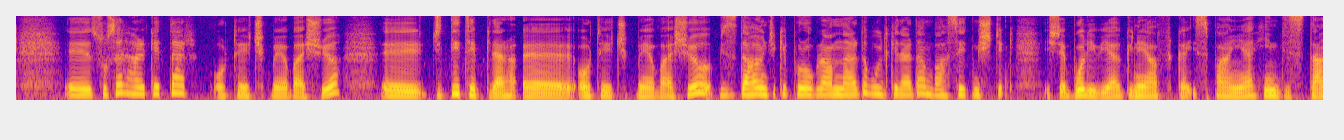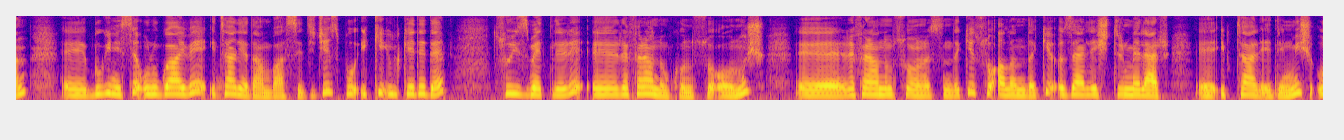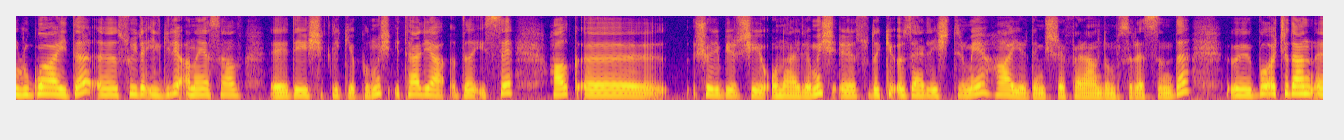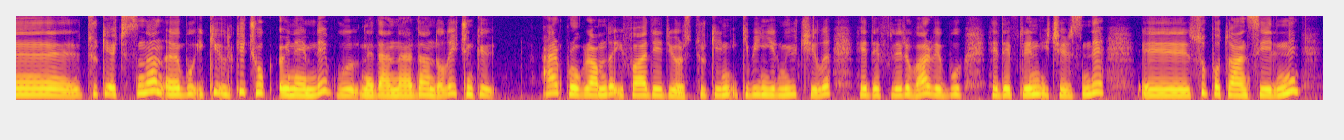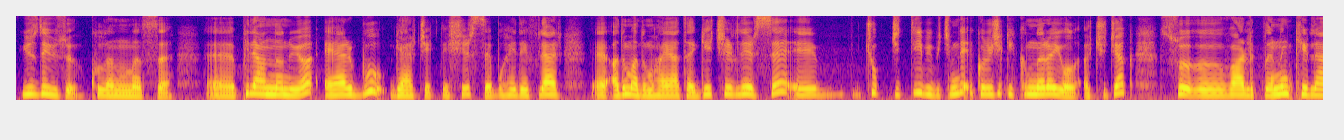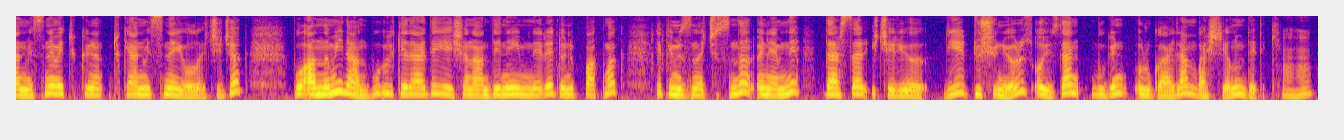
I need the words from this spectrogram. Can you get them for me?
e, sosyal hareketler ortaya çıkmaya başlıyor. E, ciddi tepkiler e, ortaya çıkmaya başlıyor. Biz daha önceki programlarda bu ülkelerden bahsetmiştik. İşte Bolivya, Güney Afrika, İspanya, Hindistan. E, bugün ise Uruguay ve İtalya'dan bahsedeceğiz. Bu iki ülkede de su hizmetleri e, referandum konusu olmuş. E, referandum sonrasındaki su alanındaki özelleştirmeler e, iptal edilmiş. Uruguay'da e, suyla ilgili anayasal e, değişiklik yapılmış. İtalya'da ise halk e, şöyle bir şeyi onaylamış. E, sudaki özelleştirmeye hayır demiş referandum sırasında. E, bu açıdan e, Türkiye açısından e, bu iki ülke çok önemli bu nedenlerden dolayı. Çünkü her programda ifade ediyoruz. Türkiye'nin 2023 yılı hedefleri var ve bu hedeflerin içerisinde e, su potansiyelinin yüzde yüzü kullanılması e, planlanıyor. Eğer bu gerçekleşirse, bu hedefler e, adım adım hayata geçirilirse e, çok ciddi bir biçimde ekolojik yıkımlara yol açacak. Su e, varlıklarının kirlenmesine ve tüken, tükenmesine yol açacak. Bu anlamıyla bu ülkelerde yaşanan deneyimlere dönüp bakmak hepimizin açısından önemli dersler içeriyor diye düşünüyoruz. O yüzden bugün Uruguay'la başlayalım dedik. Hı hı.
